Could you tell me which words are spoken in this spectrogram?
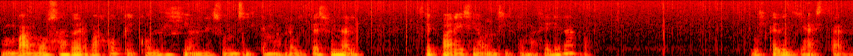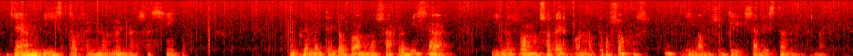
vamos a ver bajo qué condiciones un sistema gravitacional se parece a un sistema acelerado. Ustedes ya están, ya han visto fenómenos así. Simplemente los vamos a revisar y los vamos a ver con otros ojos. Y vamos a utilizar esta metodología.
